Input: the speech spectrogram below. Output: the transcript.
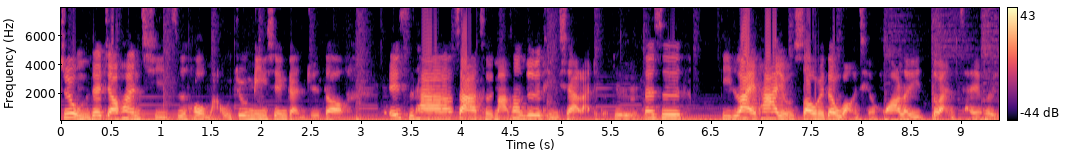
就是我们在交换骑之后嘛，我就明显感觉到 S 它刹车马上就是停下来的。对，但是。依赖它有稍微再往前滑了一段，才会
